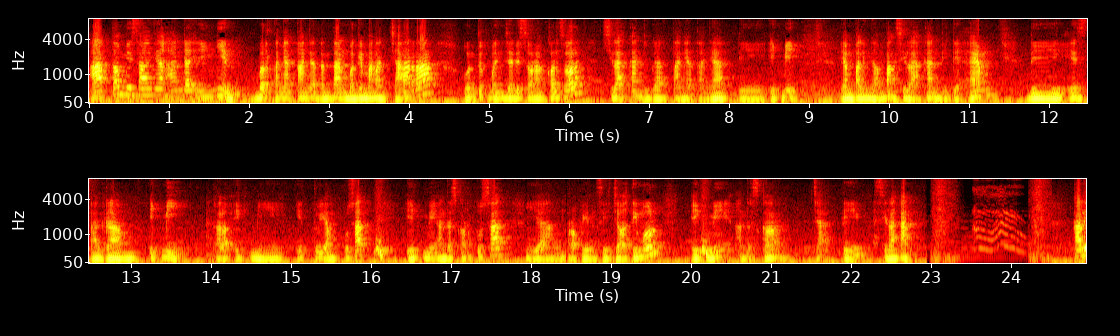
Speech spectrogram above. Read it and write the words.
Atau misalnya Anda ingin bertanya-tanya tentang bagaimana cara untuk menjadi seorang konselor, silahkan juga tanya-tanya di IKMI. Yang paling gampang silahkan di DM di Instagram IKMI. Kalau IKMI itu yang pusat, IKMI underscore pusat, yang Provinsi Jawa Timur, IKMI underscore Jatim. Silahkan. Kali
